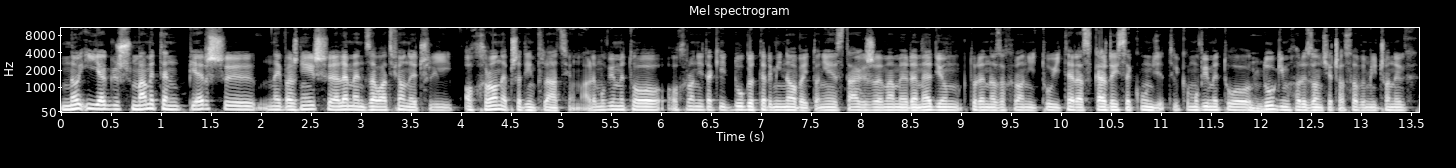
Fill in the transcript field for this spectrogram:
No i jak już mamy ten pierwszy, najważniejszy element załatwiony, czyli ochronę przed inflacją, ale mówimy tu o ochronie takiej długoterminowej. To nie jest tak, że mamy remedium, które nas ochroni tu i teraz w każdej sekundzie, tylko mówimy tu o mhm. długim horyzoncie czasowym liczonych,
